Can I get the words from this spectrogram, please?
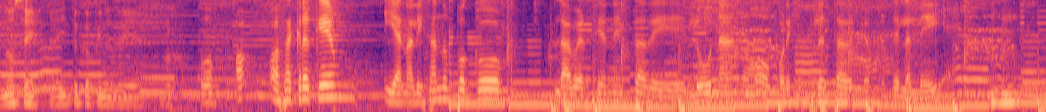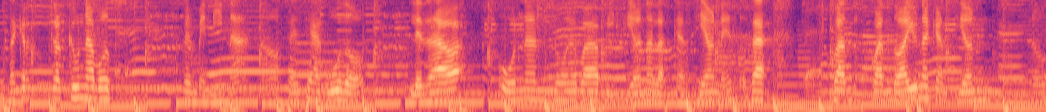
Y no sé, ahí tú qué opinas de ella, Rojo? O sea, creo que, y analizando un poco la versión esta de Luna, ¿no? O por ejemplo esta canción de La Ley. O sea, creo, que una voz femenina, ¿no? O sea, ese agudo le da una nueva visión a las canciones. O sea, cuando, cuando hay una canción, ¿no?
